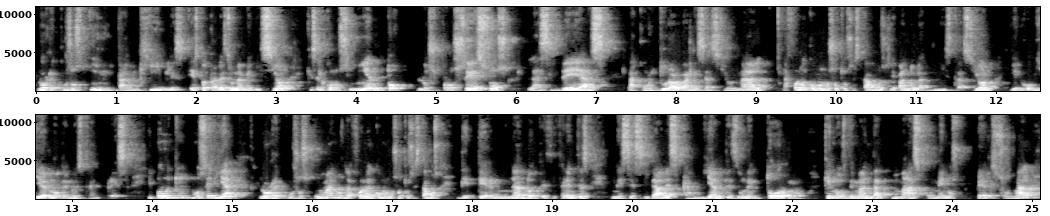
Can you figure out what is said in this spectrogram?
los recursos intangibles, esto a través de una medición, que es el conocimiento, los procesos, las ideas, la cultura organizacional, la forma en cómo nosotros estamos llevando la administración y el gobierno de nuestra empresa. Y por último sería los recursos humanos, la forma en cómo nosotros estamos determinando entre diferentes necesidades cambiantes de un entorno que nos demandan más o menos personal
